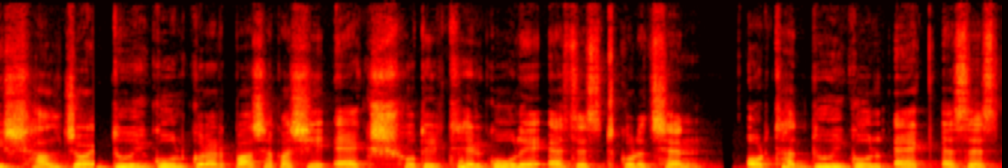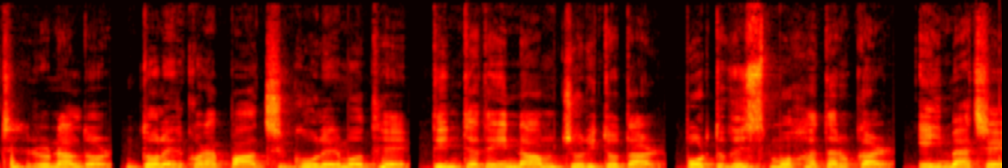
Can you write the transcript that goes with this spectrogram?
বিশাল জয়, দুই গোল করার পাশাপাশি এক সতীর্থের গোলে অ্যাসিস্ট করেছেন। অর্থাৎ দুই গোল, এক অ্যাসেস্ট রোনালদোর। দলের করা পাঁচ গোলের মধ্যে তিনটাতেই নাম জড়িত তার। পর্তুগিজ মহাতারকার এই ম্যাচে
